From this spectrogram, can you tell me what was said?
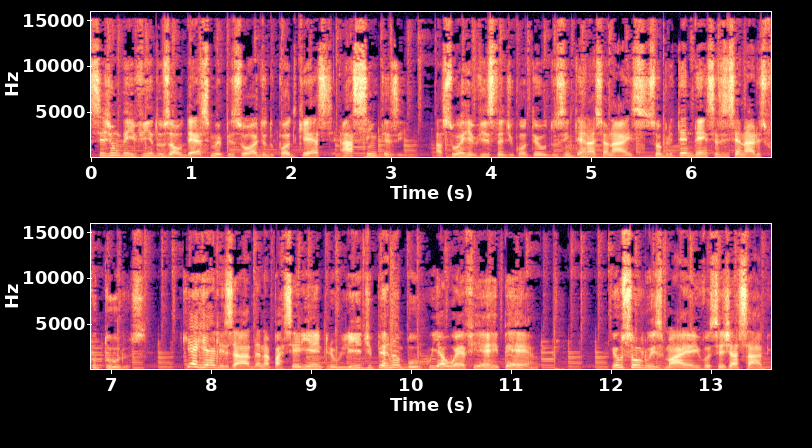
sejam bem-vindos ao décimo episódio do podcast A Síntese, a sua revista de conteúdos internacionais sobre tendências e cenários futuros, que é realizada na parceria entre o LID Pernambuco e a UFRPE. Eu sou Luiz Maia e você já sabe,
